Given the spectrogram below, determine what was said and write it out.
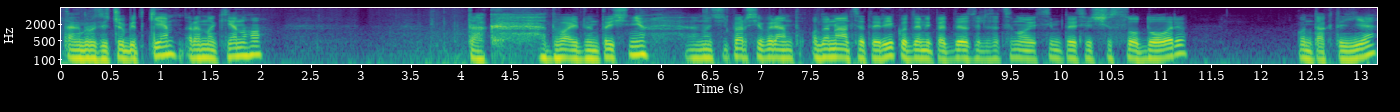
Так, друзі, чобітки, Renault Kengo. Так, два ідентичні. Значить, перший варіант 11 рік, 1,5 дизель за ціною 7600 доларів. Контакти є.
